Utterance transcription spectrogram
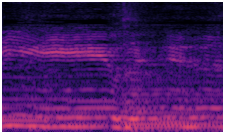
believe in.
